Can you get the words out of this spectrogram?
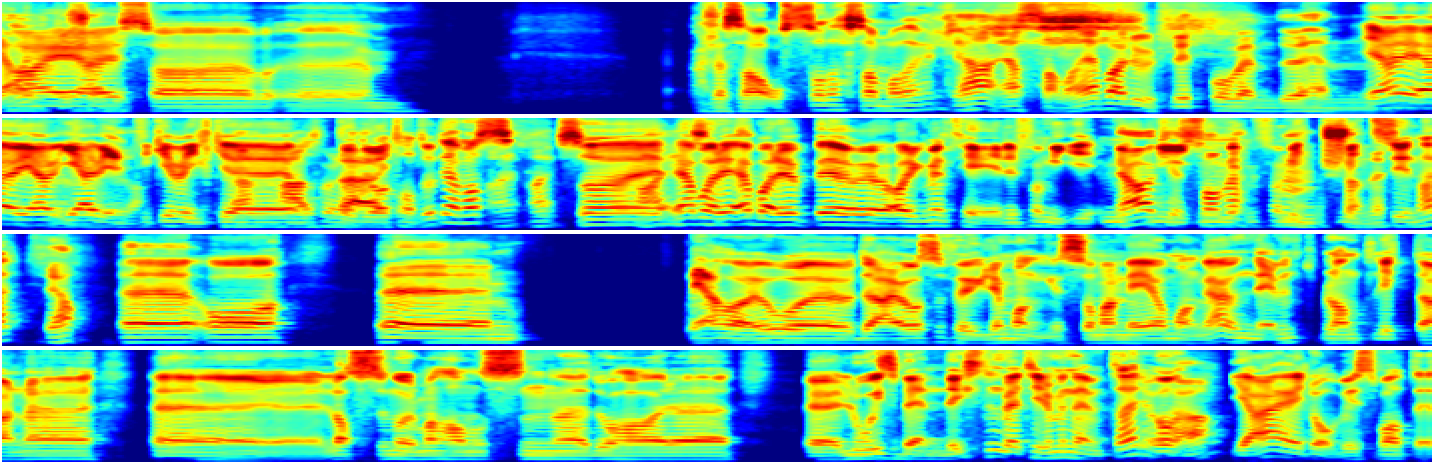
Jeg Nei, jeg sa øh, Kanskje jeg sa også, da. Samme det, vel. Ja, jeg sa det. Jeg bare lurte litt på hvem du hen... Ja, jeg, jeg, jeg vet ikke hvilke ja, åtte du har tatt ut, jeg, Mads. Så jeg bare, jeg bare uh, argumenterer for, mi, mi, okay, sånn, for mitt, mm, mitt, syn her. Uh, og uh, jeg har jo, Det er jo selvfølgelig mange som er med, og mange er jo nevnt blant lytterne. Lasse Normann Hansen, du har Eh, Louis Bendiksen ble til og med nevnt her. og ja. Jeg er helt overbevist om at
